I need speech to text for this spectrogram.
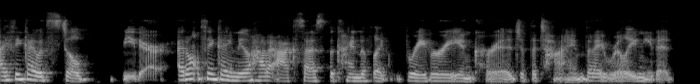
I think I would still be there. I don't think I knew how to access the kind of like bravery and courage at the time that I really needed.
